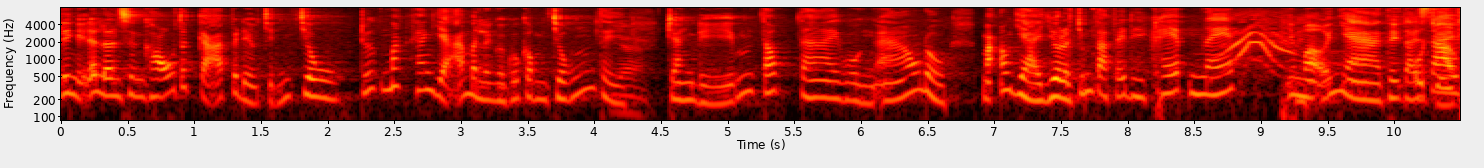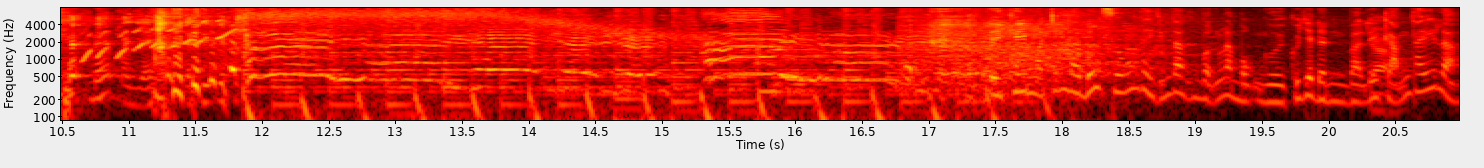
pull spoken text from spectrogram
Ly nghĩ là lên sân khấu tất cả phải đều chỉnh chu. Trước mắt khán giả mình là người của công chúng thì Dạ. trang điểm tóc tai quần áo đồ. Mặc áo dài vô là chúng ta phải đi khép nép nhưng mà ở nhà thì tại Ủa, sao? chị khép là vậy? Thì khi mà chúng ta bước xuống thì chúng ta vẫn là một người của gia đình và ly Dạ. cảm thấy là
